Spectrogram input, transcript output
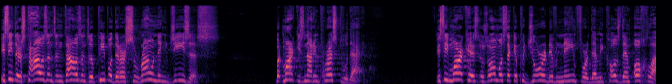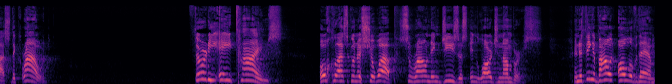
You see, there's thousands and thousands of people that are surrounding Jesus. But Mark is not impressed with that. You see, Mark has it was almost like a pejorative name for them. He calls them ochlas, the crowd. 38 times ochlas going to show up surrounding Jesus in large numbers. And the thing about all of them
